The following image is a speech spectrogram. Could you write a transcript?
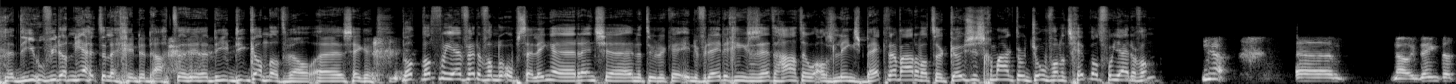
die hoef je dan niet uit te leggen inderdaad. Uh, die, die kan dat wel, uh, zeker. Wat, wat vond jij verder van de opstelling? Uh, Rensje natuurlijk in de verdediging gezet. Hato als linksback. Daar waren wat keuzes gemaakt door John van het Schip. Wat vond jij daarvan? Ja, ehm, nou ik denk dat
